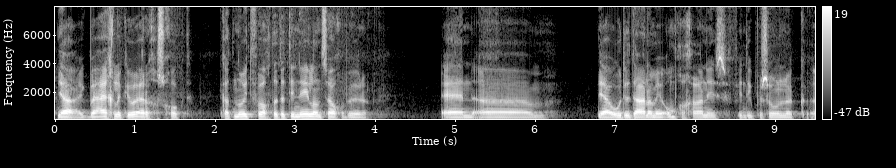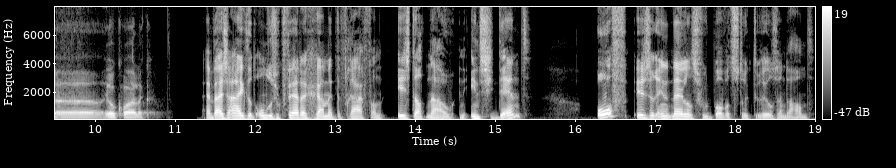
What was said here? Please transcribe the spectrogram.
Ja, ik ben eigenlijk heel erg geschokt. Ik had nooit verwacht dat het in Nederland zou gebeuren. En uh, ja, hoe er daarna mee omgegaan is, vind ik persoonlijk uh, heel kwalijk. En wij zijn eigenlijk dat onderzoek verder gegaan met de vraag van... is dat nou een incident? Of is er in het Nederlands voetbal wat structureels aan de hand?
